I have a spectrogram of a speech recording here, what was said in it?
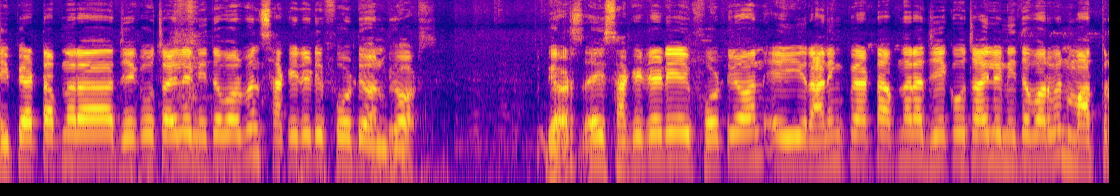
এই পেয়ারটা আপনারা যে কেউ চাইলে নিতে পারবেন সাকিটেডি ফোরটি ওয়ান ভিওর্স ভিওর্স এই সাকিটেডি এই ফোরটি ওয়ান, এই রানিং পেয়ারটা আপনারা যে কেউ চাইলে নিতে পারবেন, মাত্র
